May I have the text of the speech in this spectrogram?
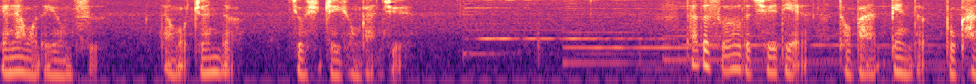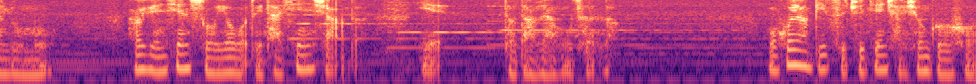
原谅我的用词，但我真的。就是这种感觉，他的所有的缺点都变变得不堪入目，而原先所有我对他欣赏的，也都荡然无存了。我会让彼此之间产生隔阂，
